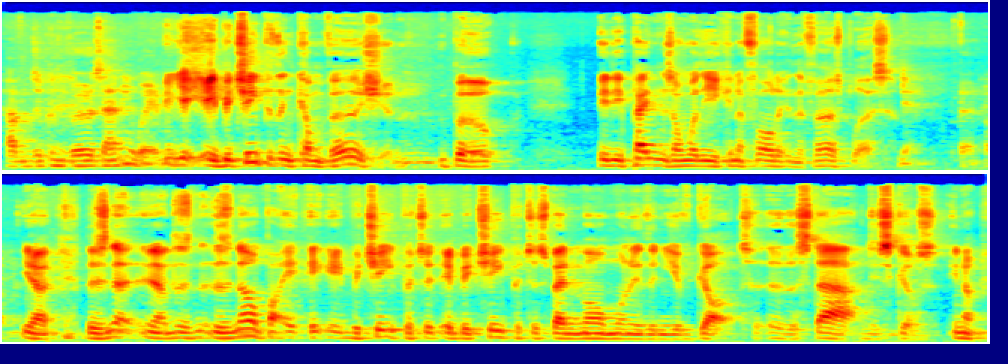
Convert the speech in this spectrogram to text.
having to convert anyway. It'd be cheaper than conversion, mm. but it depends on whether you can afford it in the first place. Yeah. You know, there's no, you know, there's, there's no. It, it'd be cheaper to, it'd be cheaper to spend more money than you've got at the start. Discuss, you know,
